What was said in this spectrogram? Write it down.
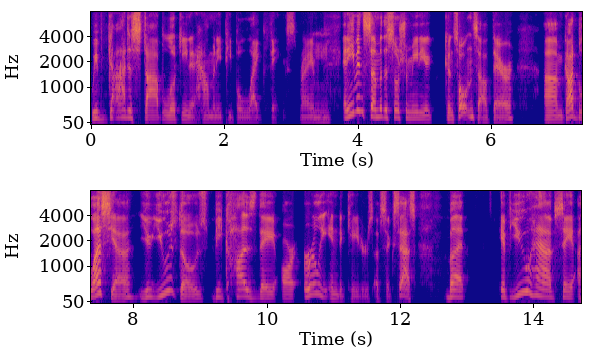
we've got to stop looking at how many people like things, right? mhm, and even some of the social media consultants out there um, god bless you you use those because they are early indicators of success but if you have say a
